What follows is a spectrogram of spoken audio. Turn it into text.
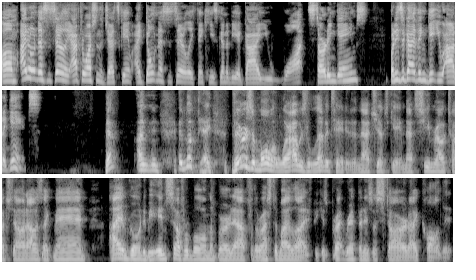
Um, I don't necessarily, after watching the Jets game, I don't necessarily think he's going to be a guy you want starting games, but he's a guy that can get you out of games. Yeah, I mean, it looked. There was a moment where I was levitated in that Jets game, that seam route touchdown. I was like, man, I am going to be insufferable on the burnout for the rest of my life because Brett Rypien is a star, and I called it.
